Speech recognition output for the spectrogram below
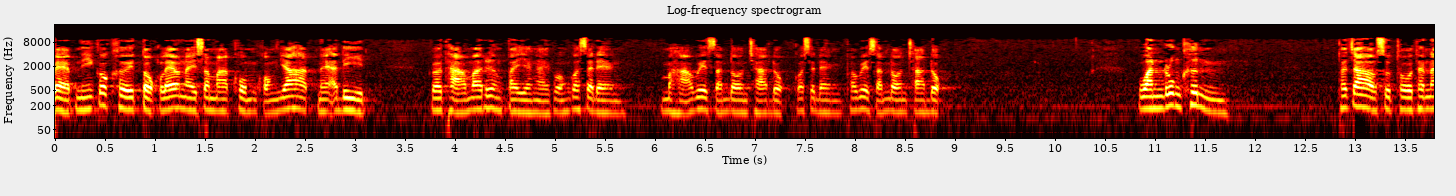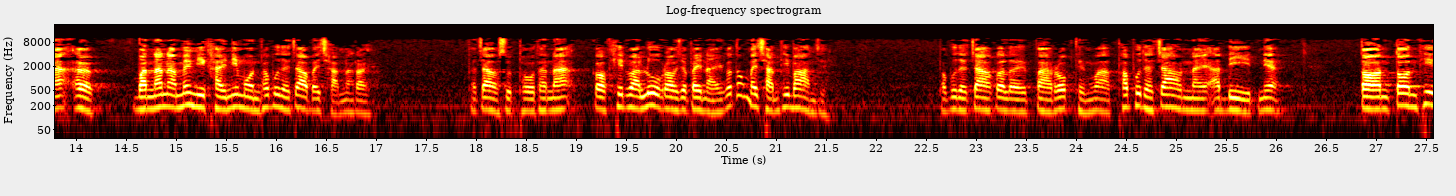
แบบนี้ก็เคยตกแล้วในสมาคมของญาติในอดีต ก็ถามว่าเรื่องไปยังไงผมก็แสดงมหาเวสสันดรชาดก ก็แสดงพระเวสสันดรชาดก วันรุ่งขึ้นพระเจ้าสุโธธนะเออวันนั้นไม่มีใครนิมนต์พระพุทธเจ้าไปฉันอะไร พระเจ้าสุโธธนะ ก็คิดว่าลูกเราจะไปไหน ก็ต้องไปฉันที่บ้านสิ พระพุทธเจ้าก็เลยปารบถึงว่าพระพุทธเจ้าในอดีตเนี่ยตอนต้นที่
